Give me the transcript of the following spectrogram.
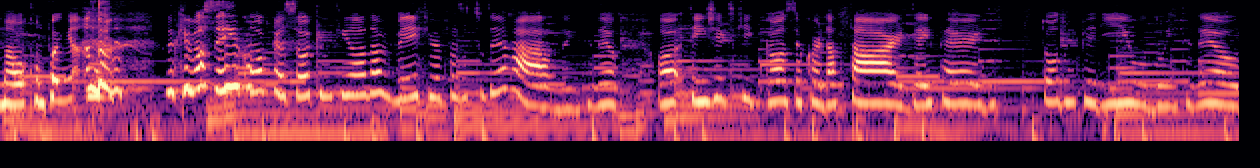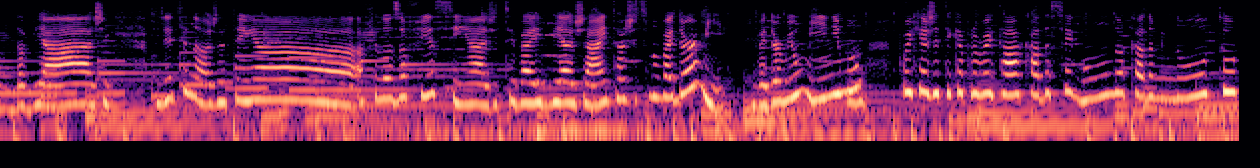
Mal acompanhado. do que você ir com uma pessoa que não tem nada a ver, que vai fazer tudo errado, entendeu? Ó, tem gente que gosta de acordar tarde, aí perde todo um período, entendeu? Da viagem. Gente não, a gente tem a, a filosofia assim, ah, a gente vai viajar, então a gente não vai dormir. A gente vai dormir o mínimo, porque a gente tem que aproveitar a cada segundo, a cada minuto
